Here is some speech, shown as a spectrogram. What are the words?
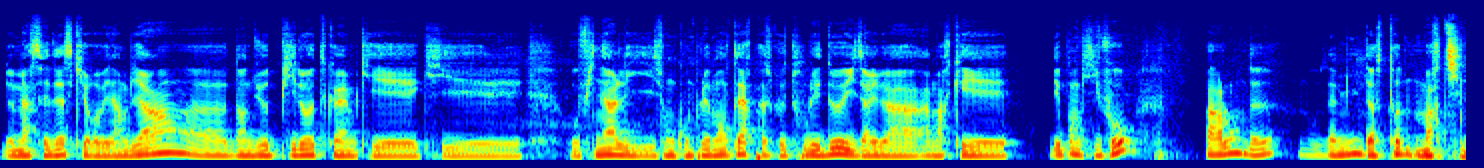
de Mercedes qui revient bien, euh, d'un duo de pilotes quand même qui est, qui est. Au final, ils sont complémentaires parce que tous les deux, ils arrivent à, marquer des points qu'il faut. Parlons de nos amis d'Aston Martin.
